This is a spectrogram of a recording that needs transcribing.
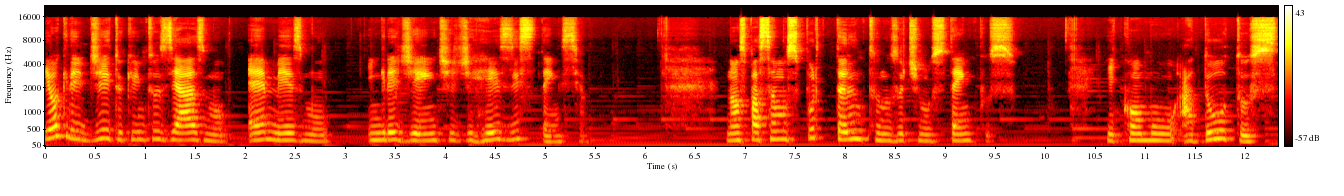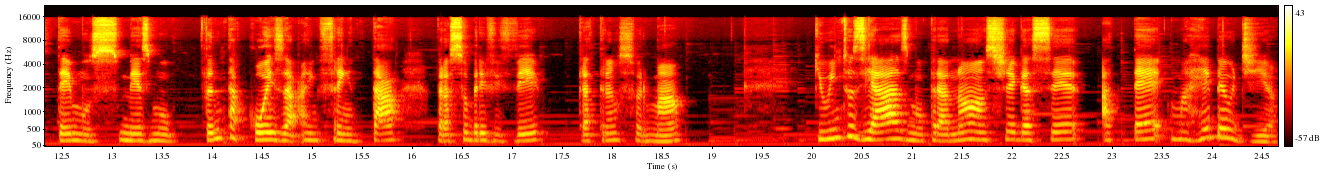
Eu acredito que o entusiasmo é mesmo ingrediente de resistência. Nós passamos por tanto nos últimos tempos e, como adultos, temos mesmo tanta coisa a enfrentar para sobreviver para transformar, que o entusiasmo para nós chega a ser até uma rebeldia.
